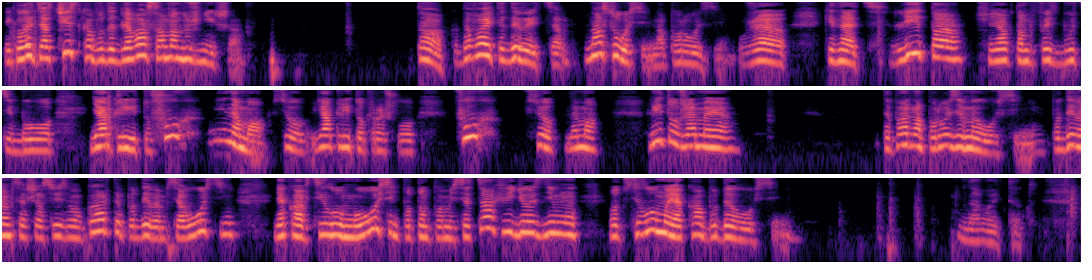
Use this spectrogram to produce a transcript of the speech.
І коли ця чистка буде для вас саме нужніша. Так, давайте дивитися. Нас осінь на порозі. Вже кінець літа. Як там в Фейсбуці було, як літо, фух, і нема. Все, як літо пройшло. Фух, все, нема. Літо вже ми. Тепер на порозі ми осінні. Подивимося, зараз візьмемо карти, подивимося осінь, яка в цілому осінь, потім по місяцях відео зніму. От в цілому, яка буде осінь. Давайте от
